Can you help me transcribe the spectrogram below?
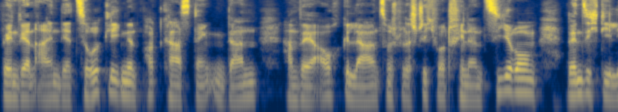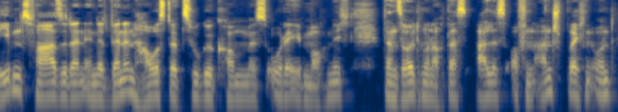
wenn wir an einen der zurückliegenden Podcasts denken, dann haben wir ja auch gelernt, zum Beispiel das Stichwort Finanzierung. Wenn sich die Lebensphase dann ändert, wenn ein Haus dazugekommen ist oder eben auch nicht, dann sollte man auch das alles offen ansprechen. Und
